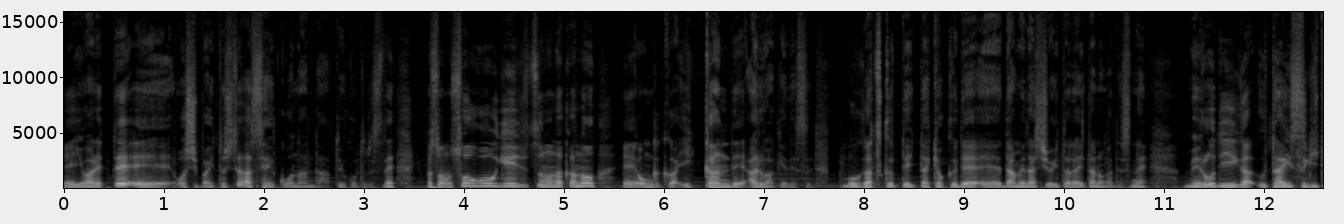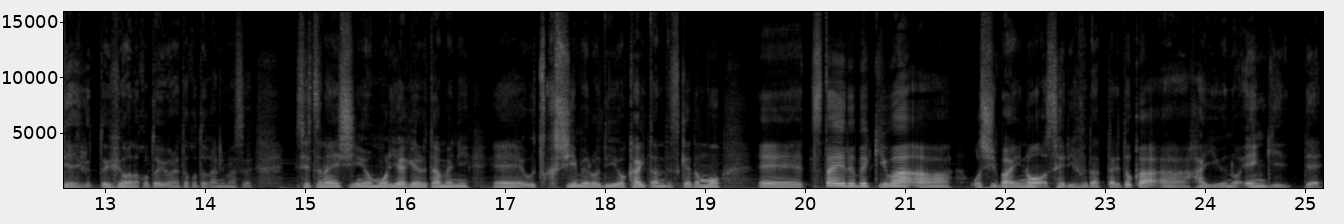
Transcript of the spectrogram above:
言われて、えお芝居としては成功なんだということですね。やっぱその総合芸術の中の、え音楽は一環であるわけです。僕が作っていった曲で、えー、ダメ出しをいただいたのがですねメロディーが歌いすぎているというようなことを言われたことがあります。切ないシーンを盛り上げるために、えー、美しいメロディーを書いたんですけども、えー、伝えるべきはお芝居のセリフだったりとか俳優の演技で、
